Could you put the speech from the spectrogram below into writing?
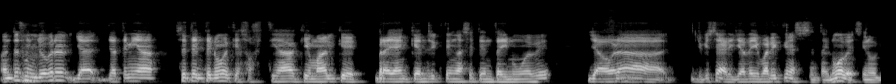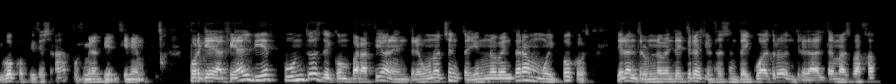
antes un. Jobber ya, ya tenía 79, decías, hostia, qué mal que Brian Kendrick tenga 79, y ahora, yo qué sé, Arilla Daivari tiene 69, si no me equivoco. Y dices, ah, pues mira, tiene, tiene- Porque al final 10 puntos de comparación entre un 80 y un 90 eran muy pocos, y ahora entre un 93 y un 64, entre la alta y más baja,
